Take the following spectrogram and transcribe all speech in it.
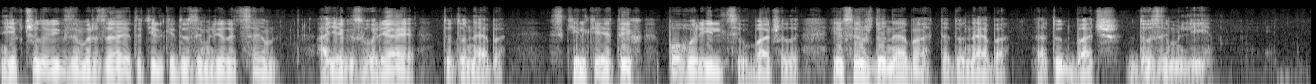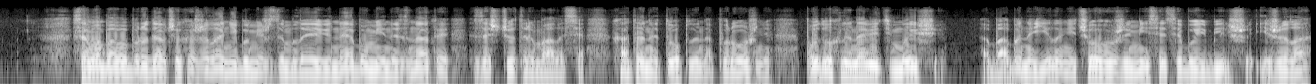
Як чоловік замерзає, то тільки до землі лицем, а як згоряє, то до неба. Скільки я тих погорільців бачила, і все ж до неба та до неба, а тут, бач, до землі. Сама баба Бородавчиха жила ніби між землею і небом і не знати, за що трималася. Хата не топлена, порожня, подохли навіть миші, а баба не їла нічого вже місяця, бо й більше, і жила.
